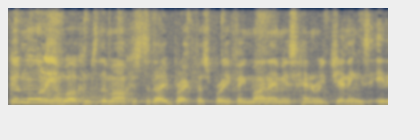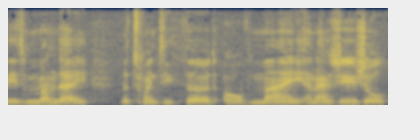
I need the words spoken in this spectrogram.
Good morning and welcome to the Marcus Today breakfast briefing. My name is Henry Jennings. It is Monday, the 23rd of May, and as usual,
